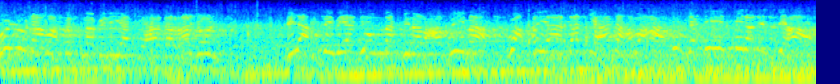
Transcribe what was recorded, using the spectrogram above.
كلنا وقفنا بنية هذا الرجل للأخذ بيد أمتنا العظيمة وقيادتها نحو عهد جديد من الازدهار.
